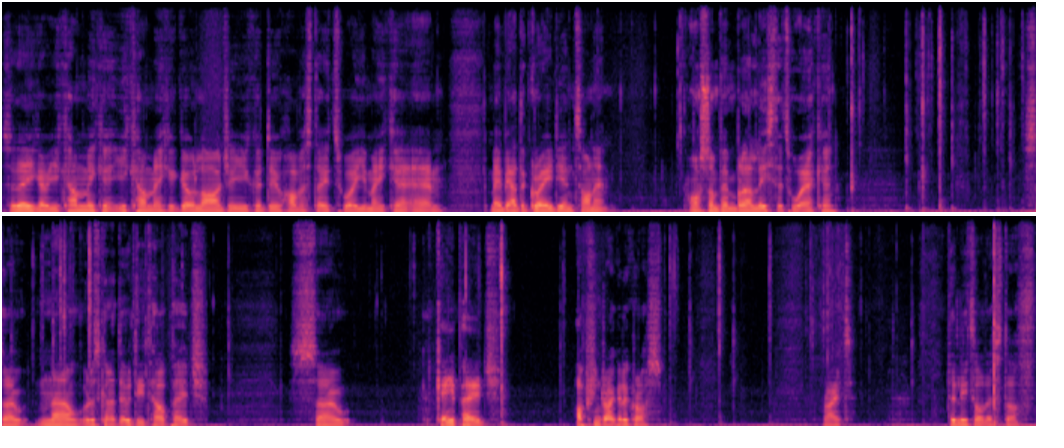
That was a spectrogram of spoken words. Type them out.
So there you go. You can make it. You can make it go larger. You could do hover states where you make it um, maybe add the gradient on it or something. But at least it's working. So now we're just going to do a detail page. So key page, option drag it across. Right delete all this stuff.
